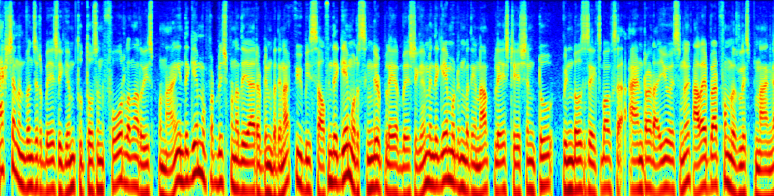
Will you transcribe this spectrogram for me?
action adventure based game two thousand ஃபோரில் தான் ரிலீஸ் பண்ணாங்க. இந்த கேம் பப்ளிஷ் பண்ணது யார் அப்படின்னு பார்த்தீங்கன்னா யூபி சாஃப்ட் இந்த கேம் ஒரு சிங்கிள் பிளேயர் பேஸ்ட் கேம் இந்த கேம் அப்படின்னு பார்த்தீங்கன்னா PlayStation two Windows Xbox Android ஐஓஎஸ்னு நிறைய பிளாட்ஃபார்மில் ரிலீஸ் பண்ணாங்க.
